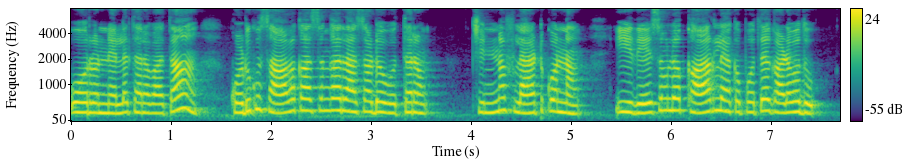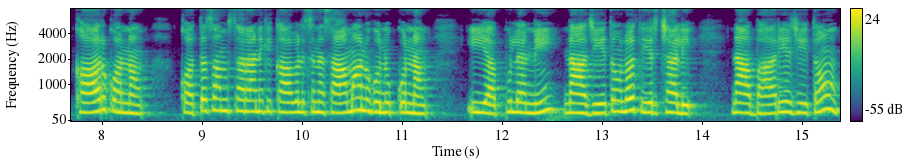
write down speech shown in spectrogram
ఓ రెండు నెలల తర్వాత కొడుకు సావకాశంగా రాశాడో ఉత్తరం. చిన్న ఫ్లాట్ కొన్నాం. ఈ దేశంలో కారు లేకపోతే గడవదు. కారు కొన్నాం. కొత్త సంసారానికి కావలసిన సామాను కొనుక్కున్నాం. ఈ అప్పులన్నీ నా జీతంలో తీర్చాలి. నా భార్య జీతం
